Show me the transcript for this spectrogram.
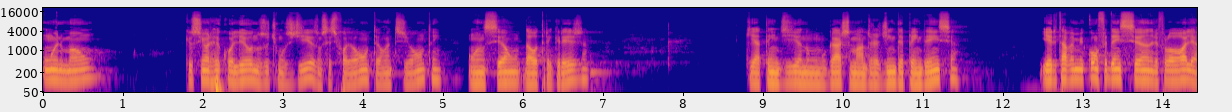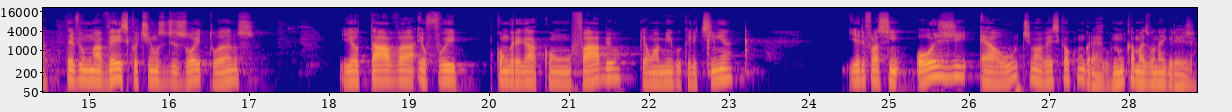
um irmão que o Senhor recolheu nos últimos dias, não sei se foi ontem ou antes de ontem, um ancião da outra igreja, que atendia num lugar chamado Jardim Independência, e ele estava me confidenciando, ele falou: "Olha, teve uma vez que eu tinha uns 18 anos e eu tava, eu fui congregar com o Fábio, que é um amigo que ele tinha, e ele falou assim: "Hoje é a última vez que eu congrego, nunca mais vou na igreja".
